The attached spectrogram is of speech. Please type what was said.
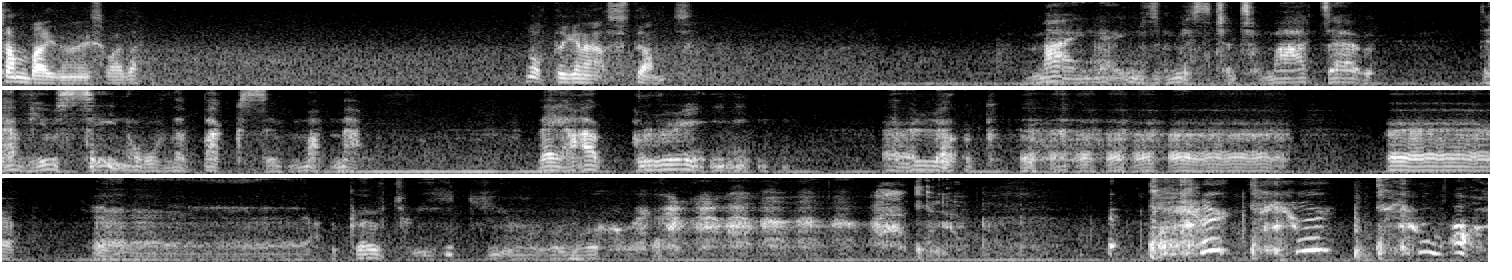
Sunbathing in this weather. Not digging out stumps. My name's Mr. Tomato. Have you seen all the bugs in my mouth? They are green. Uh, look. Uh, uh, I'm going to eat you. Oh,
